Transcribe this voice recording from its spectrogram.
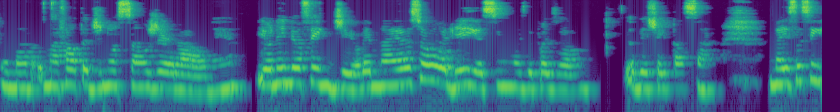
uma, uma falta de noção geral, né? E eu nem me ofendi. Eu lembro, eu só olhei assim, mas depois eu, eu deixei passar. Mas assim,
